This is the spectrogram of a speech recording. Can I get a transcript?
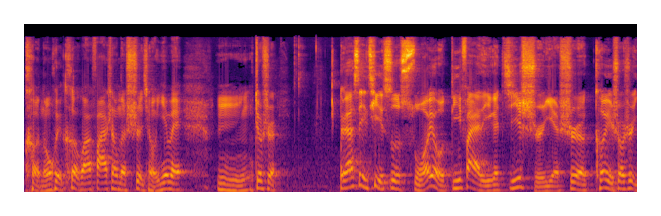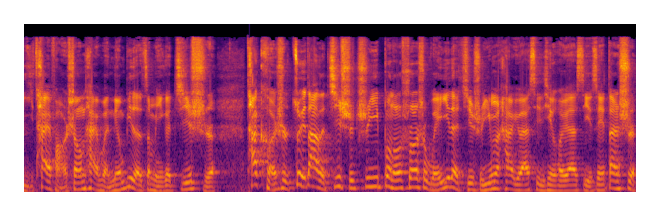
可能会客观发生的事情。因为，嗯，就是。USDT 是所有 DeFi 的一个基石，也是可以说是以太坊生态稳定币的这么一个基石。它可是最大的基石之一，不能说是唯一的基石，因为还有 USDT 和 USDC。但是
